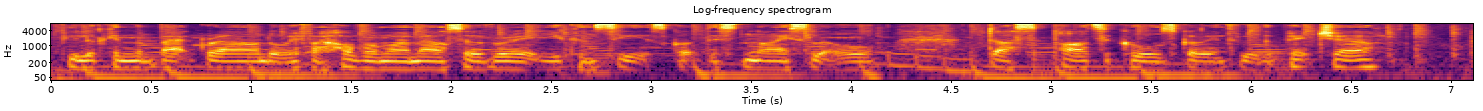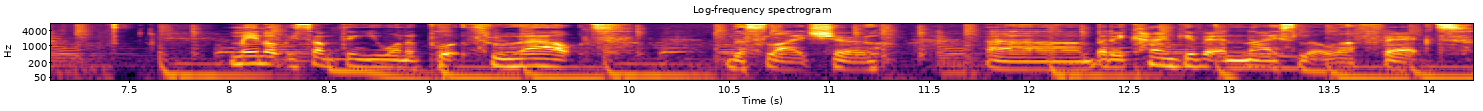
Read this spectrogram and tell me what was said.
If you look in the background, or if I hover my mouse over it, you can see it's got this nice little dust particles going through the picture may not be something you want to put throughout the slideshow, uh, but it can give it a nice little effect.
